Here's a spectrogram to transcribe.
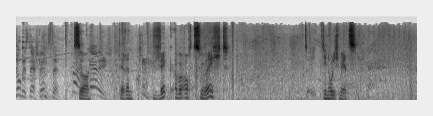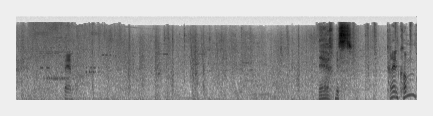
du bist der Schlimmste. So, der rennt weg, aber auch zurecht. So, den hole ich mir jetzt. Bam. Ach, Mist. Kann er entkommen?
